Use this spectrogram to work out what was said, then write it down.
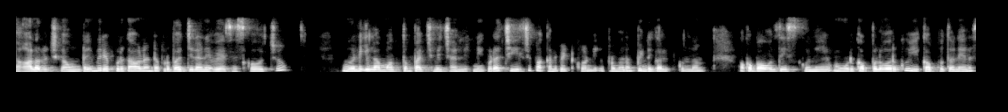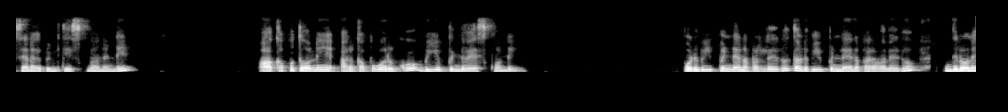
చాలా రుచిగా ఉంటాయి. మీరు ఎప్పుడు కావాలంటే అప్పుడు బజ్జీలు అనేవి వేసేసుకోవచ్చు. ఇవ్వండి ఇలా మొత్తం పచ్చిమిర్చి అన్నిటిని కూడా చీల్చి పక్కన పెట్టుకోండి. ఇప్పుడు మనం పిండి కలుపుకుందాం. ఒక బౌల్ తీసుకుని మూడు కప్పుల వరకు ఈ కప్పుతో నేను శనగపిండి తీసుకున్నానండి. ఆ కప్పుతోనే అరకప్పు వరకు బియ్యం పిండి వేసుకోండి. పొడి బియ్యం అయినా పర్లేదు తడి బియ్యం అయినా పర్వాలేదు. ఇందులోనే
